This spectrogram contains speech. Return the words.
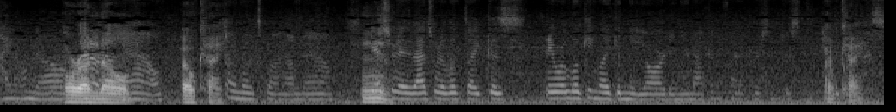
I don't know. or I don't know unknown? now. Okay. I don't know what's going on now. Hmm. Yesterday, that's what it looked like because they were looking like in the yard, and you're not going to find a person just in the Okay. grass.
